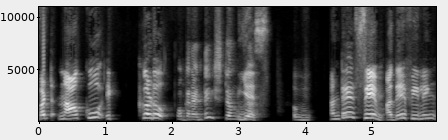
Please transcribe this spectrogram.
బట్ నాకు ఎక్కడో ఒకరంటే ఇష్టం ఎస్ అంటే సేమ్. అదే ఫీలింగ్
